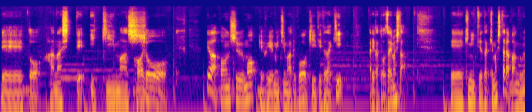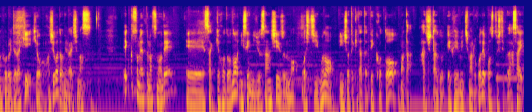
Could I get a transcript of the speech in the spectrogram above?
えっ、と話していきましょう、では今週も FM105 を聞いていただきありがとうございました、えー気に入っていただけましたら番組をフォローいただき評価星5でお願いします。X もやってますので、えー先ほどの2023シーズンの推しチームの印象的だった出来事をまた「ハッシュタグ #FM105」でポストしてください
